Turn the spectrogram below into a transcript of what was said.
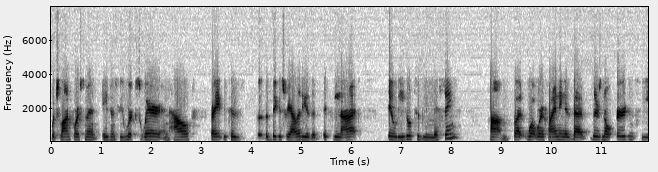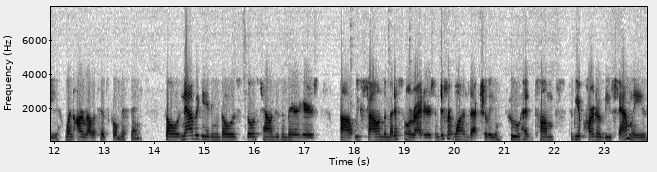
which law enforcement agency works where and how, right? Because the, the biggest reality is that it's not illegal to be missing. Um, but what we're finding is that there's no urgency when our relatives go missing. So navigating those those challenges and barriers, uh, we found the medicinal riders and different ones actually who had come to be a part of these families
